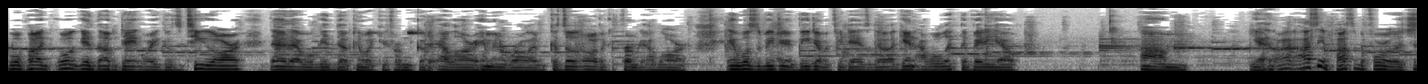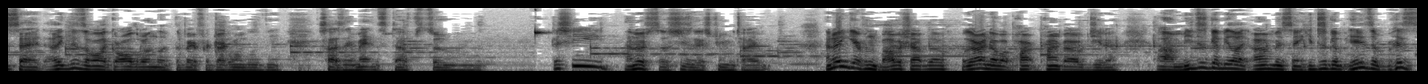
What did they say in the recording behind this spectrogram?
We'll probably we'll get the update where he goes to TR. That that will get Dokkan Wiki from to go to LR. Him and Arale because those are the confirmed LR. It was the VJ and VJ a few days ago. Again, I will link the video. Um, yeah, I, I seen Pasta before. It's just said I think this is all like all the one like the very first Dragon Ball movie. Besides they met and stuff. So does she? I know so she's an extreme type. I know you can get from the barbershop though. We already know about Prime Battle Vegeta. Um, he's just gonna be like I've been saying. He just gonna his his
